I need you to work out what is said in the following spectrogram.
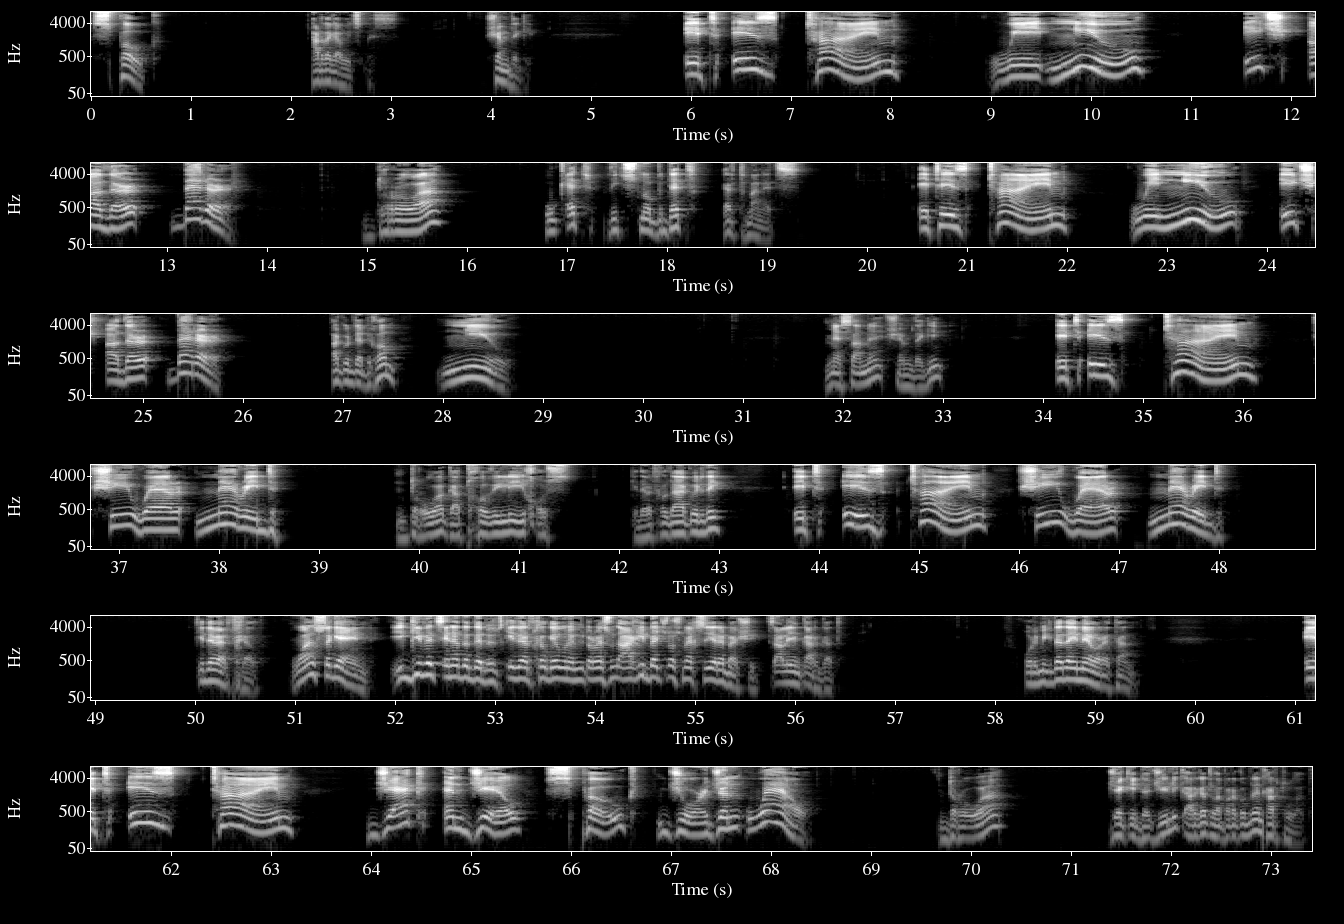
Spoke. არ დაგავიწყდეს. შემდეგი. It is time we knew each other better. დროა უკეთ ვიცნობდეთ ერთმანეთს. It is time we knew each other better. აგორდები ხომ? Knew. მესამე შემდეგი. It is time she were married. დროა გათხოვილი იყოს. კიდევ ერთხელ დააკვირდი. It is time she were married. კიდევ ერთხელ. Once again, იგივე წინადადებებს კიდევ ერთხელ გეუბნები, იმიტომ რომ ეს უნდა აღიბეჭდოს მეხსიერებაში. ძალიან კარგად. ორი მიგდა და იმეორე თან. It is time Jack and Jill spoke Georgian well. დროა ჯეკი და ჯილი კარგად ლაპარაკობდნენ ქართულად.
